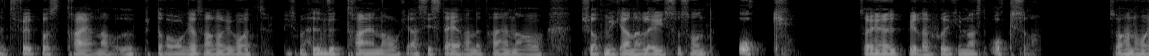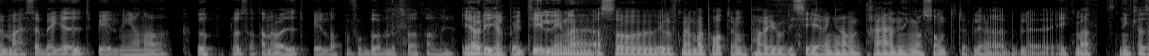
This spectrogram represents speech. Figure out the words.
ett fotbollstränaruppdrag. Alltså han har ju varit liksom huvudtränare och assisterande tränare och kört mycket analys och sånt. Och så är jag utbildad sjukgymnast också. Så han har ju med sig bägge utbildningarna upp plus att han är utbildad på förbundet så att han är... Ja, och det hjälper ju till. himla- Alltså, Olof Mellberg pratar ju om periodisering här med träning och sånt. Det blir, det blir, i och med att Niklas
